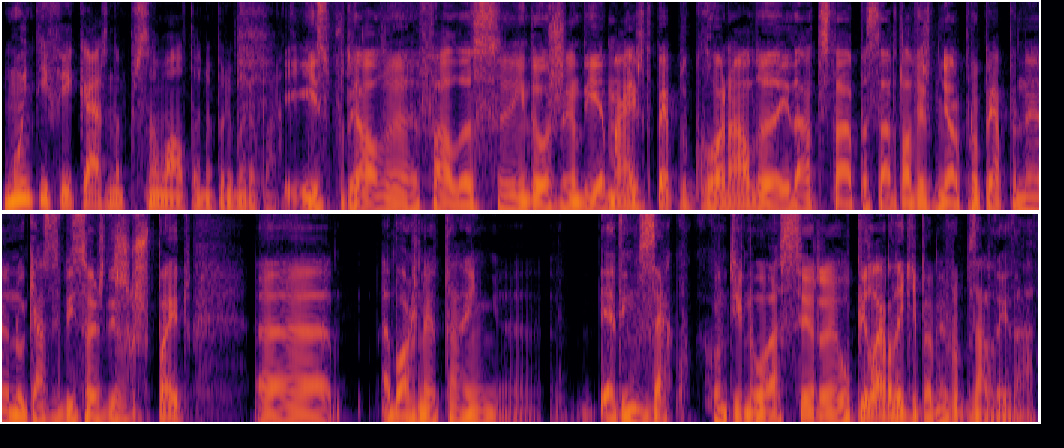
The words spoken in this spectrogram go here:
muito eficaz na pressão alta na primeira parte. E isso Portugal uh, fala-se ainda hoje em dia mais de Pep do que Ronaldo. A idade está a passar talvez melhor para o Pep no que às exibições diz respeito. Uh, a Bósnia tem uh, Edin Dzeko, que continua a ser o pilar da equipa, mesmo apesar da idade.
